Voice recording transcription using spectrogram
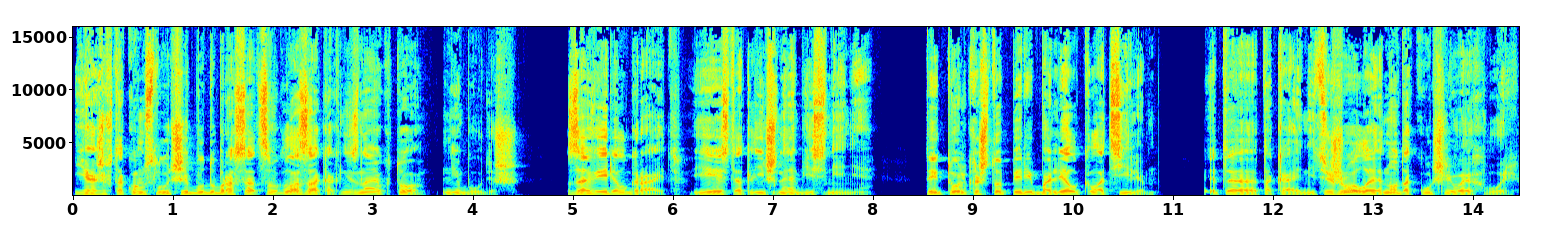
«Я же в таком случае буду бросаться в глаза, как не знаю кто. Не будешь», — заверил Грайт. «Есть отличное объяснение. Ты только что переболел клотилем. Это такая не тяжелая, но докучливая хворь.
